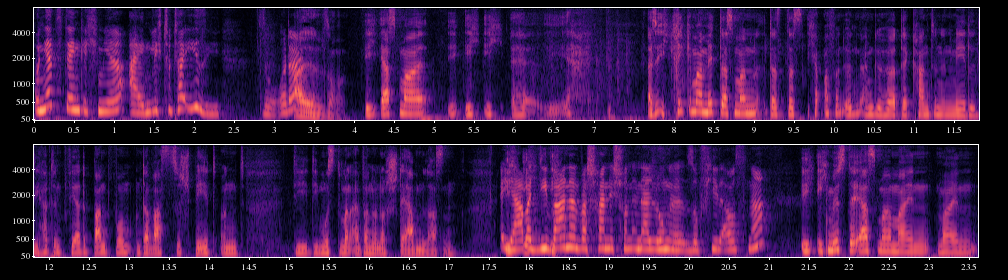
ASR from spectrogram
Und jetzt denke ich mir, eigentlich total easy. So, oder? Also, ich erstmal, ich, ich, ich äh, also ich kriege immer mit, dass man, dass, dass, ich habe mal von irgendeinem gehört, der kannte ein Mädel, die hatte einen Pferdebandwurm und da war es zu spät und die, die musste man einfach nur noch sterben lassen. Ich- ja, aber ich- die ich- waren dann wahrscheinlich schon in der Lunge so viel aus, ne? Ich, ich müsste erstmal meinen mein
